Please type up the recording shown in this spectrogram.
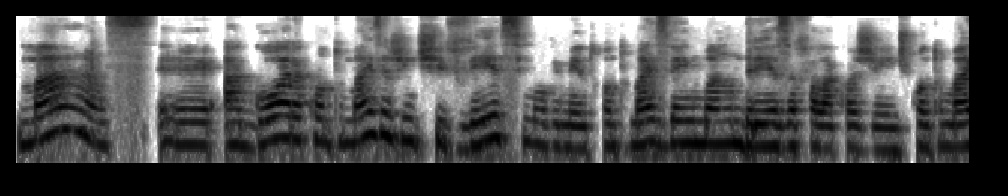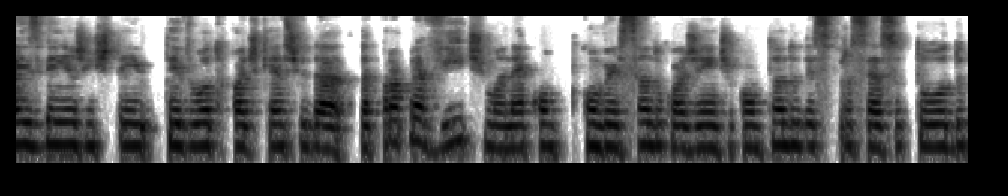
mas é, agora, quanto mais a gente vê esse movimento, quanto mais vem uma Andresa falar com a gente, quanto mais vem a gente te- teve outro podcast da, da própria vítima, né, con- conversando com a gente, contando desse processo todo,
